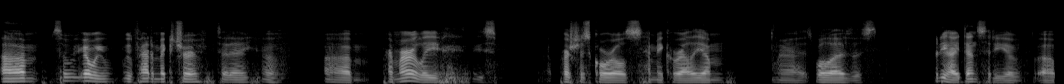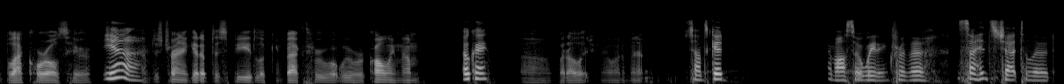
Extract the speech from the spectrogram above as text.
Um, so yeah, we we've had a mixture today of um, primarily these precious corals, hemicorallium, uh, as well as this pretty high density of uh, black corals here. Yeah. I'm just trying to get up to speed, looking back through what we were calling them, Okay. uh, but I'll let you know in a minute. Sounds good. I'm also waiting for the science chat to load.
